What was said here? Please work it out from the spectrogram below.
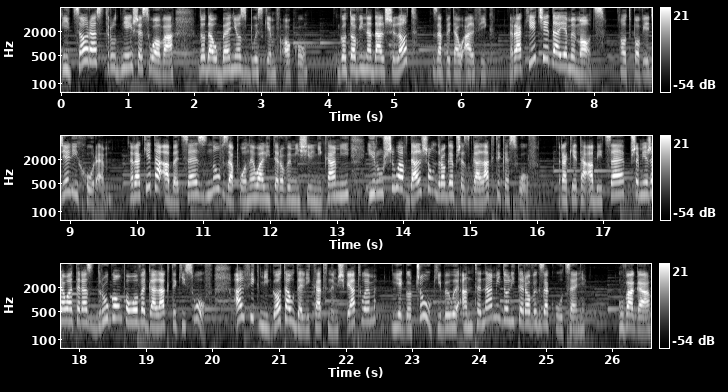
I coraz trudniejsze słowa, dodał Benio z błyskiem w oku. Gotowi na dalszy lot? Zapytał Alfik. Rakiecie dajemy moc, odpowiedzieli chórem. Rakieta ABC znów zapłonęła literowymi silnikami i ruszyła w dalszą drogę przez galaktykę słów. Rakieta ABC przemierzała teraz drugą połowę galaktyki słów. Alfik migotał delikatnym światłem, jego czułki były antenami do literowych zakłóceń. Uwaga,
